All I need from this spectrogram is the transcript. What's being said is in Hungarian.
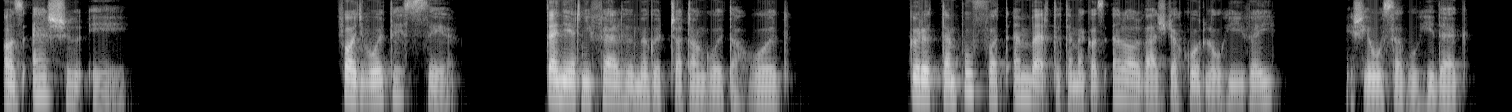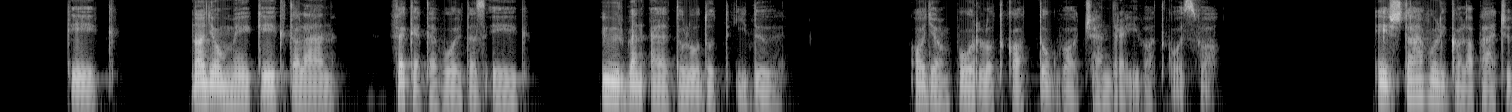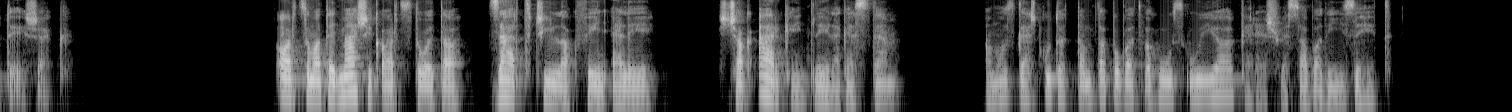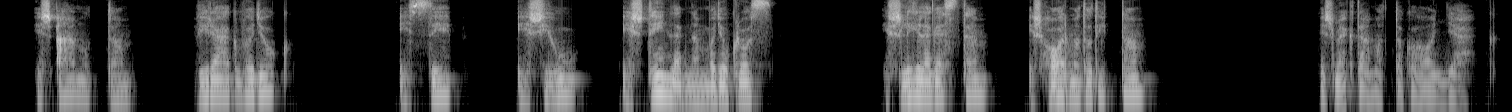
Az első éj Fagy volt és szél. Tenyérnyi felhő mögött csatangolt a hold. Köröttem puffat embertetemek az elalvás gyakorló hívei, és jószagú hideg. Kék, nagyon mély kék talán, fekete volt az ég, űrben eltolódott idő. Agyam porlott kattogva, csendre hivatkozva és távoli kalapácsütések. Arcomat egy másik arc tolta, zárt csillagfény elé, s csak árkényt lélegeztem. A mozgást kutattam tapogatva húsz ujjal, keresve szabad ízét. És álmodtam, virág vagyok, és szép, és jó, és tényleg nem vagyok rossz, és lélegeztem, és harmatot ittam, és megtámadtak a hangyák.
